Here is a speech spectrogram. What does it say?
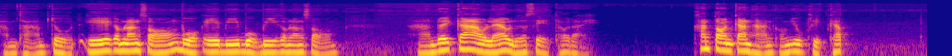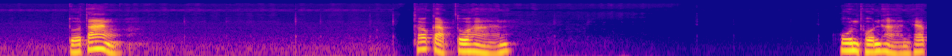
คำถามโจทย์ a กำลังสองบวก ab บวก b กำลังสองหารด้วย 9 แล้วเหลือเศษเท่าใดขั้นตอนการหารของยูคลิดครับ ตัวตั้ง เท่ากับตัวหาร คูณผลหารครับ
